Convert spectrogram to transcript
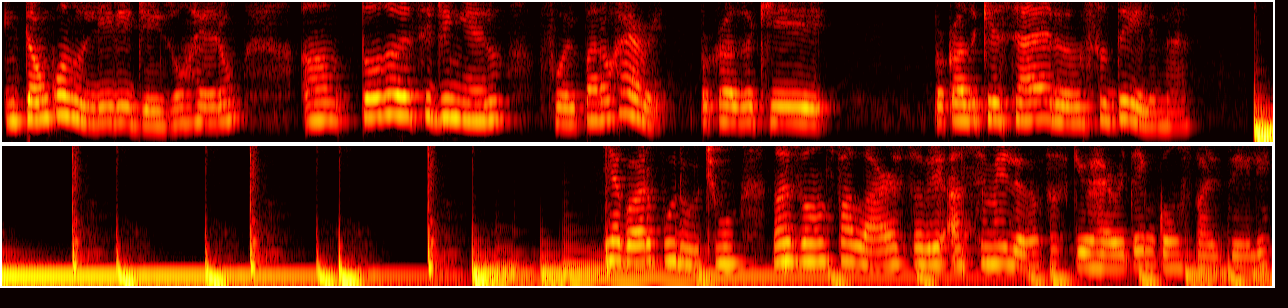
Então, quando Lily e James morreram, um, todo esse dinheiro foi para o Harry, por causa que por causa que essa é a herança dele, né? Agora, por último, nós vamos falar sobre as semelhanças que o Harry tem com os pais dele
